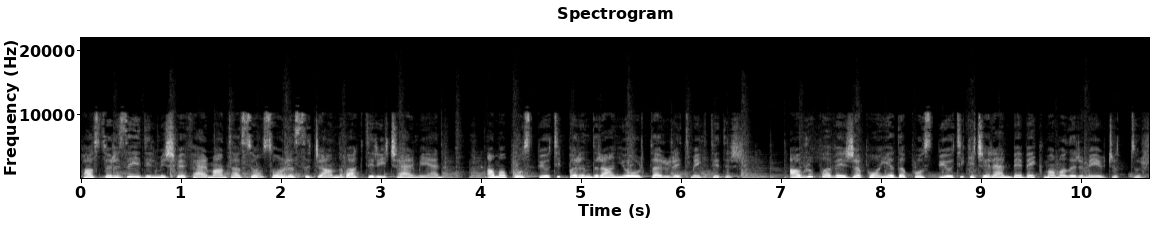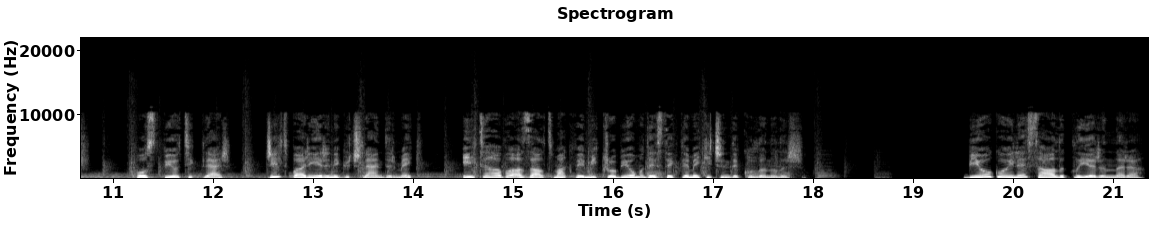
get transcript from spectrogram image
pastörize edilmiş ve fermantasyon sonrası canlı bakteri içermeyen ama postbiyotik barındıran yoğurtlar üretmektedir. Avrupa ve Japonya'da postbiyotik içeren bebek mamaları mevcuttur. Postbiyotikler, cilt bariyerini güçlendirmek, iltihabı azaltmak ve mikrobiyomu desteklemek için de kullanılır. Biyogo ile sağlıklı yarınlara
